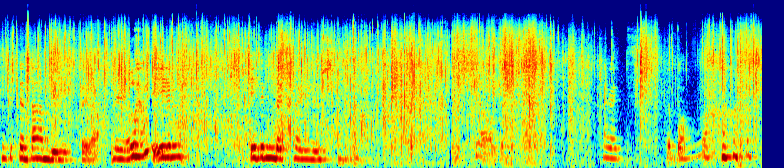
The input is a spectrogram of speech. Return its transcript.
Çünkü neden birlikte yapmayalım? Elim, elim de kayıyor şimdi. Bir şey aldım. Evet bu.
